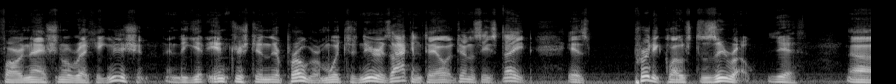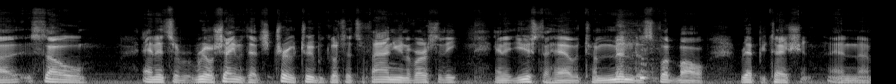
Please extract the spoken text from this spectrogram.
for national recognition and to get interest in their program, which, as near as I can tell, at Tennessee State is pretty close to zero. Yes. Uh, so, and it's a real shame that that's true too, because it's a fine university and it used to have a tremendous football reputation. And uh,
